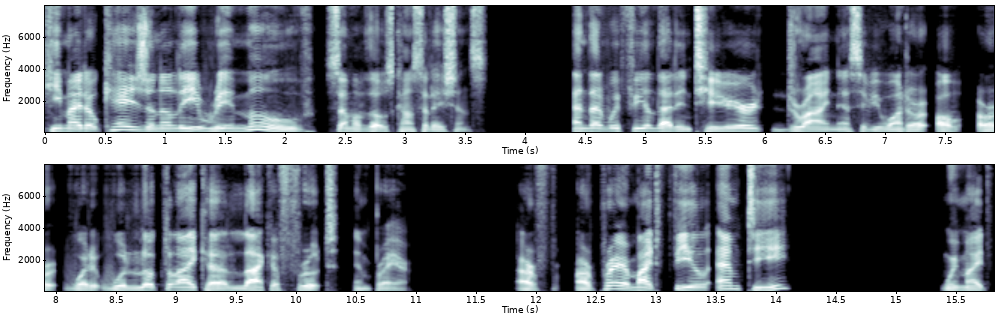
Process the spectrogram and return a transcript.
He might occasionally remove some of those consolations. And then we feel that interior dryness, if you want, or, or, or what it would look like a lack of fruit in prayer. Our, our prayer might feel empty. We might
